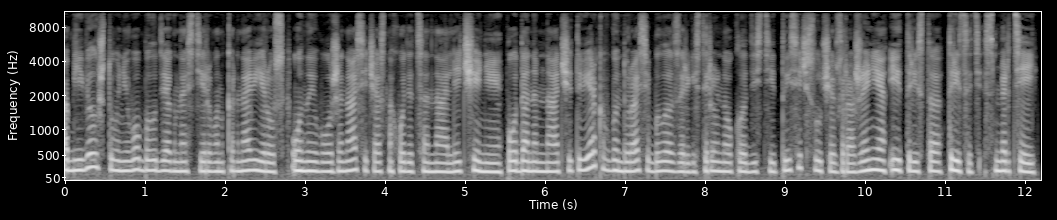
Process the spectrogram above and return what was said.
объявил, что у него был диагностирован коронавирус. Он и его жена сейчас находятся на лечении. По данным на четверг, в Гондурасе было зарегистрировано около 10 тысяч случаев заражения и 330 смертей.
